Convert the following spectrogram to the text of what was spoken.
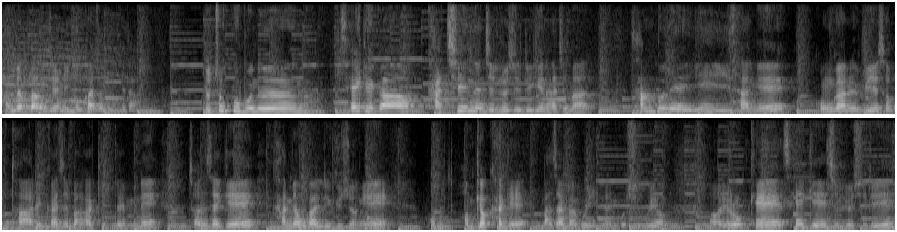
감염 방지에는 효과적입니다. 이쪽 부분은 세 개가 같이 있는 진료실이긴 하지만 3분의 2 이상의 공간을 위에서부터 아래까지 막았기 때문에 전 세계 감염 관리 규정에 엄, 엄격하게 맞아가고 있는 곳이고요. 어, 이렇게 세 개의 진료실이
